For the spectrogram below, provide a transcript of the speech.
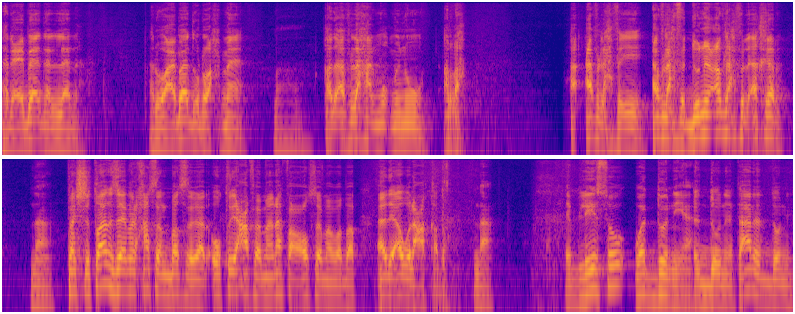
العباده لنا هل هو عباد الرحمن قد أفلح المؤمنون. الله. أفلح في إيه؟ أفلح في الدنيا أفلح في الآخرة. نعم. فالشيطان زي ما الحسن البصري قال أطيع فما نفع عصم وضر هذه أول عقبة. نعم. إبليس والدنيا. الدنيا. تعال الدنيا.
